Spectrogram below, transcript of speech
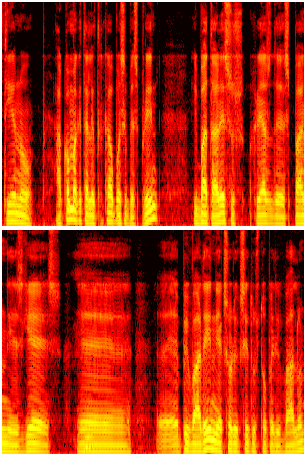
Τι εννοώ; Ακόμα και τα ηλεκτρικά, όπως είπες πριν, οι μπαταρίες τους χρειάζονται σπάνιες γέες, ε, ε, επιβαρύνει η εξόριξή τους στο περιβάλλον.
